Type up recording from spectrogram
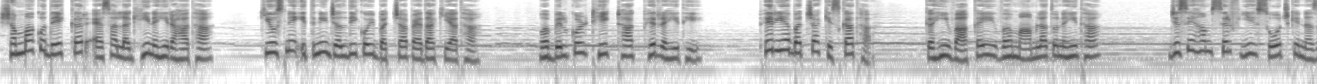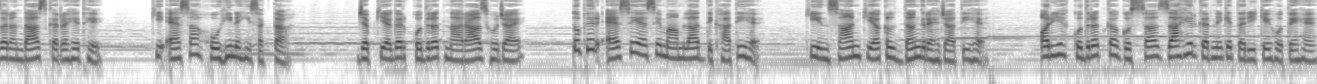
शम्मा को देखकर ऐसा लग ही नहीं रहा था कि उसने इतनी जल्दी कोई बच्चा पैदा किया था। वह बिल्कुल ठीक ठाक फिर रही थी। फिर यह बच्चा किसका था? कहीं वाकई वह मामला तो नहीं था? जिसे हम सिर्फ़ ये सोच के नज़रअंदाज कर रहे थे कि ऐसा हो ही नहीं सकता। जबकि अगर कुदरत नाराज़ हो जाए तो फिर ऐसे ऐसे मामला दिखाती है कि इंसान की अक्ल दंग रह जाती है और यह कुदरत का गुस्सा ज़ाहिर करने के तरीके होते हैं।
